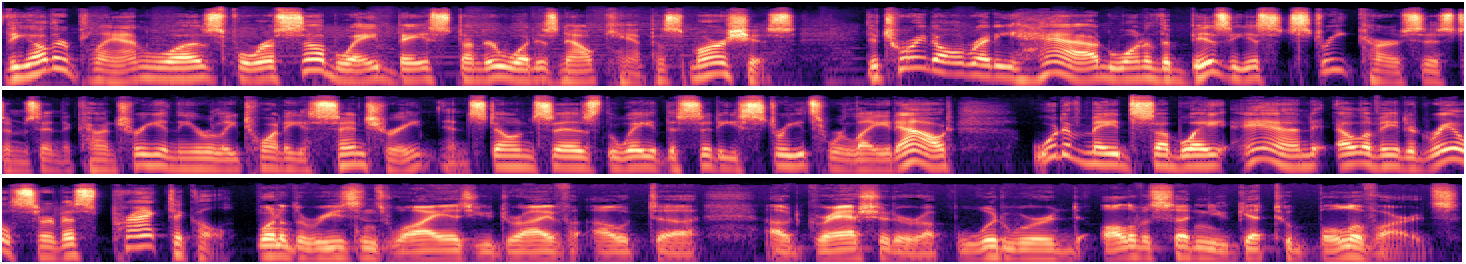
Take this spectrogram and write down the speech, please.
The other plan was for a subway based under what is now Campus Martius. Detroit already had one of the busiest streetcar systems in the country in the early 20th century, and Stone says the way the city's streets were laid out would have made subway and elevated rail service practical. One of the reasons why, as you drive out uh, out Gratiot or up Woodward, all of a sudden you get to boulevards.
